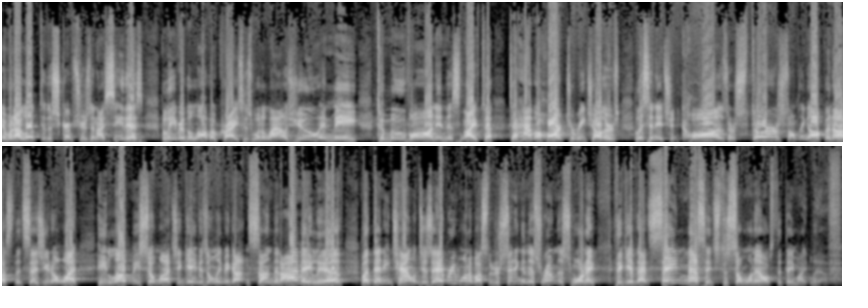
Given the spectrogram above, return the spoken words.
And when I look to the scriptures and I see this, believer, the love of Christ is what allows you and me to move on in this life, to, to have a heart to reach others. Listen, it should cause or stir something up in us that says, you know what? He loved me so much, He gave His only begotten Son that I may live. But then He challenges every one of us that are sitting in this room this morning to give that same message to someone else that they might live.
